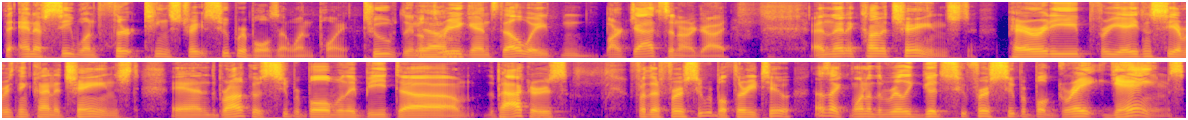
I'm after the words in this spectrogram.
the NFC won 13 straight Super Bowls at one point. Two, you know, Yeah. three against Elway and Mark Jackson, our guy. And then it kind of changed. Parity, free agency, everything kind of changed. And the Broncos Super Bowl when they beat um, the Packers for their first Super Bowl 32. That was like one of the really good su- first Super Bowl great games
